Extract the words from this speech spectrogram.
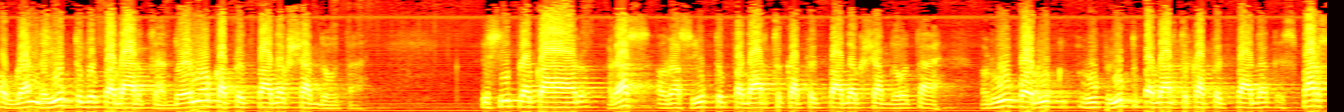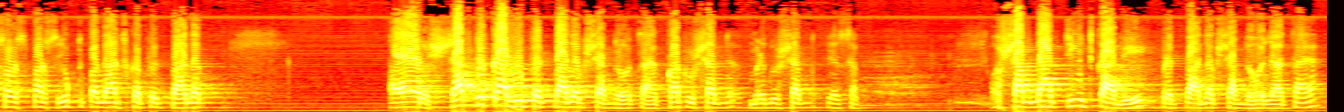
और गंध युक्त जो पदार्थ है, दोनों का प्रतिपादक शब्द होता है। इसी प्रकार रस और रसयुक्त पदार्थ का प्रतिपादक शब्द होता है। रूप और रूप युक्त पदार्थ का प्रतिपादक, स्पर्श और स्पर्श युक्त पदार्थ का प्रतिपादक और शब्द का भी प्रतिपादक शब्द होता है। कटु शब्द, मृदु शब्द, ये सब। और शब्दातीत का भी प्रतिपादक शब्द हो जाता है।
